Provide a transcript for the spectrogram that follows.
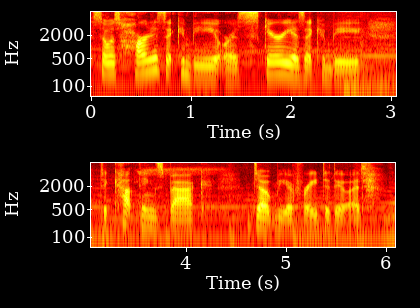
So as hard as it can be or as scary as it can be to cut things back, don't be afraid to do it.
